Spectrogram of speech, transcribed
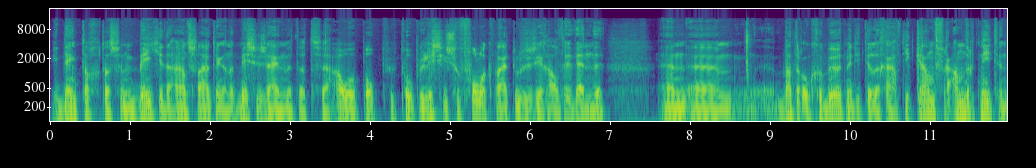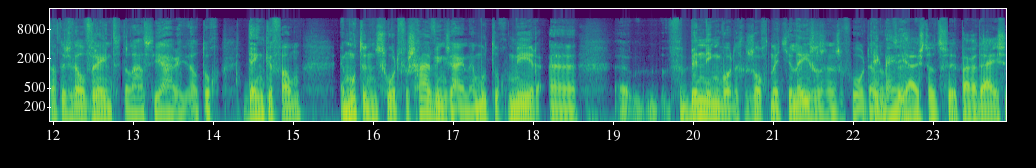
ik denk toch dat ze een beetje de aansluiting aan het missen zijn... met dat eh, oude pop- populistische volk waartoe ze zich altijd wenden. En ehm, wat er ook gebeurt met die Telegraaf, die krant verandert niet. En dat is wel vreemd de laatste jaren. Je zou toch denken van... er moet een soort verschuiving zijn. Er moet toch meer... eh, eh, verbinding worden gezocht met je lezers enzovoort. En Ik dat, meen eh, juist dat Paradijs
